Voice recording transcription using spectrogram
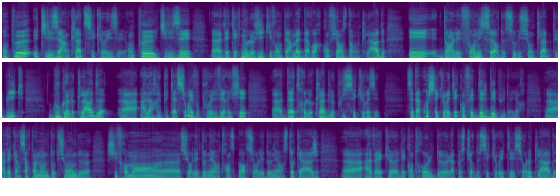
On peut utiliser un cloud sécurisé. On peut utiliser euh, des technologies qui vont permettre d'avoir confiance dans le cloud. Et dans les fournisseurs de solutions cloud publiques, Google Cloud a, la réputation, et vous pouvez le vérifier, euh, d'être le cloud le plus sécurisé. Cette approche sécurité qu'on fait dès le début d'ailleurs, euh, avec un certain nombre d'options de chiffrement sur les données en transport, sur les données en stockage, avec les contrôles de la posture de sécurité sur le cloud,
